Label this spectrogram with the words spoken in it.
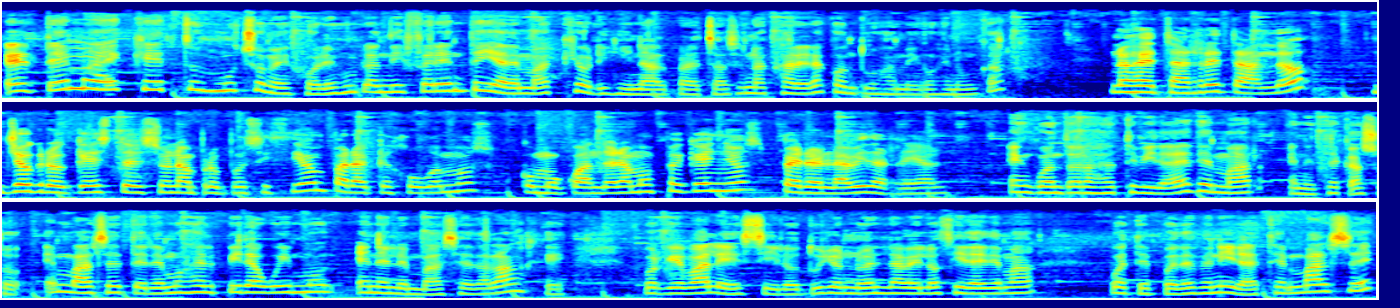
El tema es que esto es mucho mejor, es un plan diferente y además que original para echarse unas carreras con tus amigos en un car. ¿Nos estás retando? Yo creo que esto es una proposición para que juguemos como cuando éramos pequeños, pero en la vida real. En cuanto a las actividades de mar, en este caso embalse, tenemos el piragüismo en el embalse de Alange, porque vale, si lo tuyo no es la velocidad y demás, pues te puedes venir a este embalse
